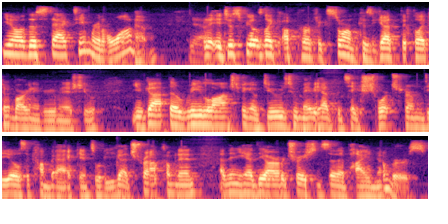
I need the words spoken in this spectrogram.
you know this stacked team are gonna want him. Yeah. But it just feels like a perfect storm because you got the collective bargaining agreement issue. You've got the relaunching of dudes who maybe have to take short-term deals to come back into it. You got Trout coming in, and then you had the arbitration set up high numbers.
